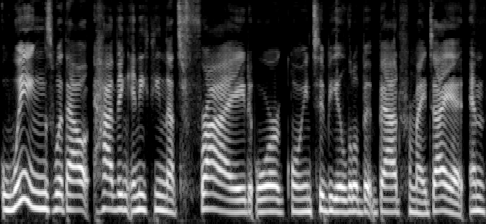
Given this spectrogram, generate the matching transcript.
wings without having anything that's fried or going to be a little bit bad for my diet. And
